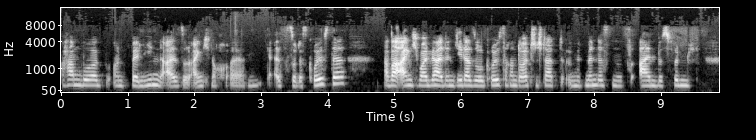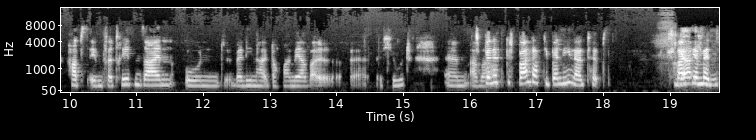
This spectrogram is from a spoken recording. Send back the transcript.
Hamburg und Berlin. Also eigentlich noch ähm, ist so das Größte. Aber eigentlich wollen wir halt in jeder so größeren deutschen Stadt mit mindestens ein bis fünf Hubs eben vertreten sein und Berlin halt noch mal mehr, weil äh, huge. Ähm, aber ich bin jetzt gespannt auf die Berliner Tipps. Schreib ja, hier mit.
